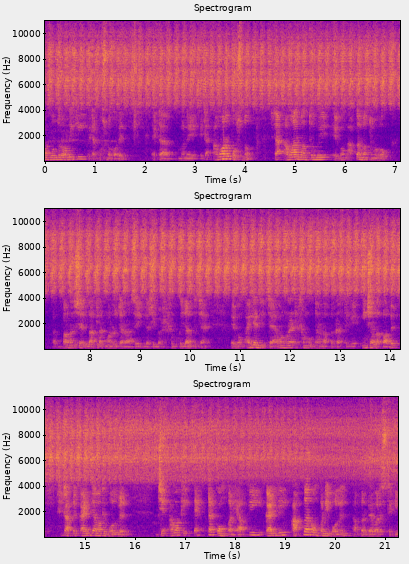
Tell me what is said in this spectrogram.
আমার বন্ধুরা অনেকেই এটা প্রশ্ন করে। একটা মানে এটা আমারও প্রশ্ন। এটা আমার মাধ্যমে এবং আপনার মাধ্যমে হোক, বাংলাদেশের লাখ লাখ মানুষ যারা আছে, এগুলো সেই ব্যবসা সম্পর্কে জানতে চায় এবং আইডিয়া নিতে চায়। আমার মনে একটা সম্মুখ ধারণা আপনার কাছ থেকে ইনশাল্লাহ পাবে। সেটা আপনি কাইন্ডলি আমাকে বলবেন যে আমাকে একটা কোম্পানি আপনি কাইন্ডলি আপনার কোম্পানি বলেন, আপনার ব্যবহারেজ থেকে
